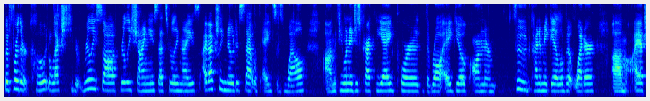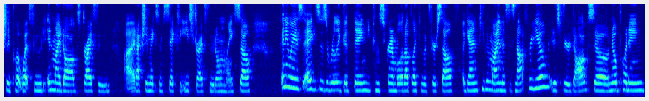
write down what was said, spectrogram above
but for their coat, it'll actually keep it really soft, really shiny. So that's really nice. I've actually noticed that with eggs as well. Um, if you want to just crack the egg, pour the raw egg yolk on their food, kind of make it a little bit wetter. Um, I actually put wet food in my dog's dry food. Uh, it actually makes him sick he eats dry food only. So anyways, eggs is a really good thing. You can scramble it up like you would for yourself. Again, keep in mind this is not for you. It is for your dog. So no putting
